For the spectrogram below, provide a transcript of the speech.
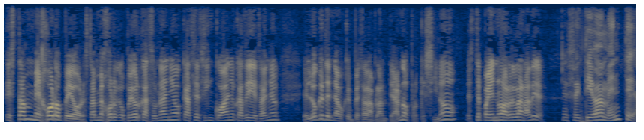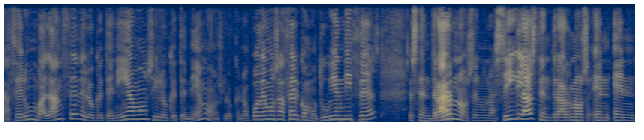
¿Están mejor o peor? ¿Están mejor o peor que hace un año, que hace cinco años, que hace diez años? Es lo que tendríamos que empezar a plantearnos, porque si no, este país no lo arregla nadie. Efectivamente, hacer un balance de lo que teníamos y lo que tenemos. Lo que no podemos hacer, como tú bien dices, es centrarnos en unas siglas, centrarnos en, en,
